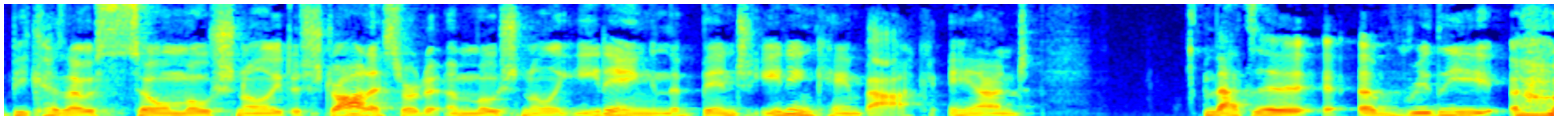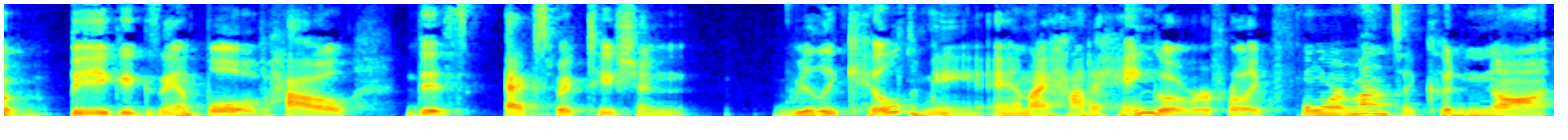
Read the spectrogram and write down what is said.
because I was so emotionally distraught, I started emotionally eating and the binge eating came back. And that's a, a really big example of how this expectation really killed me. And I had a hangover for like four months. I could not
